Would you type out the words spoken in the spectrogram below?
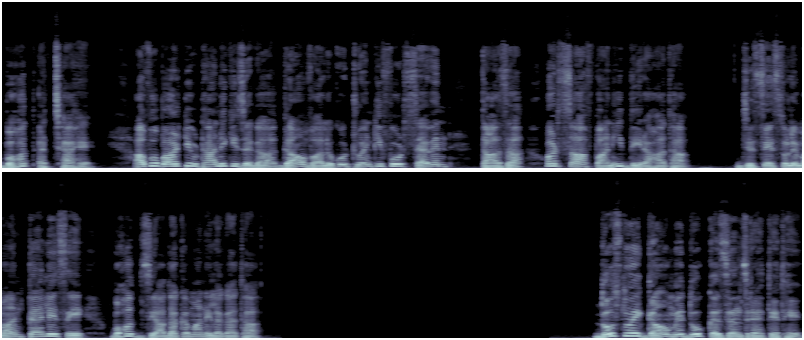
बहुत अच्छा है। अब वो बाल्टी उठाने की जगह गाँव वालों को ट्वेंटी फोर सेवन ताज़ा और साफ़ पानी दे रहा था, जिससे सुलेमान पहले से बहुत ज़्यादा कमाने लगा था। दोस्तों, एक गाँव में दो कजन्स रहते थे,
